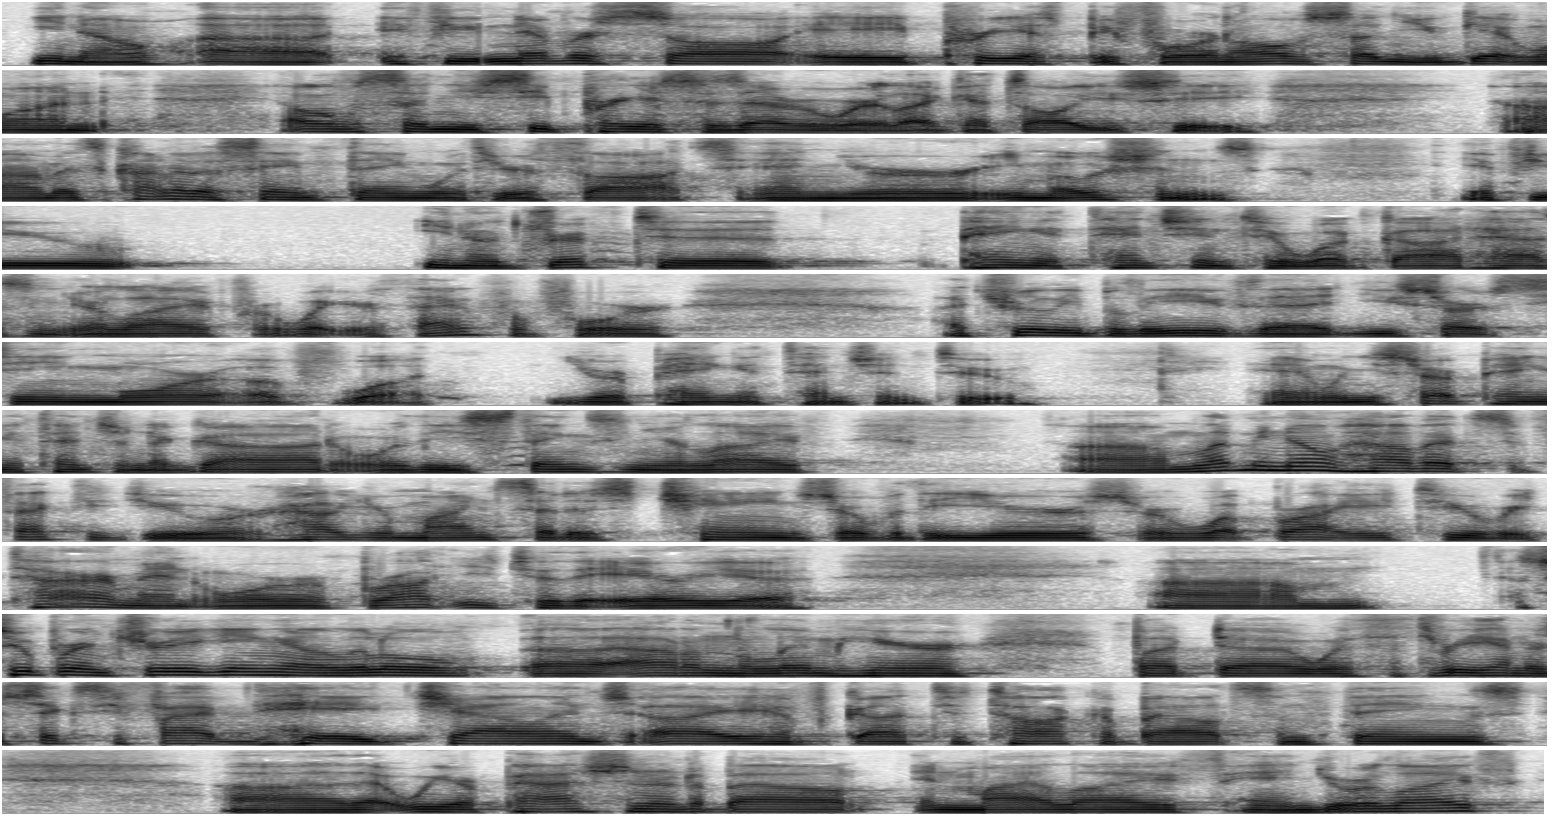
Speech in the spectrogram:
you know, uh, if you never saw a Prius before and all of a sudden you get one, all of a sudden you see Priuses everywhere. Like that's all you see. Um, it's kind of the same thing with your thoughts and your emotions. If you, you know, drift to paying attention to what God has in your life or what you're thankful for, I truly believe that you start seeing more of what you're paying attention to. And when you start paying attention to God or these things in your life, um, let me know how that's affected you or how your mindset has changed over the years or what brought you to retirement or brought you to the area. Um, super intriguing, a little uh, out on the limb here, but uh, with a 365 day challenge, I have got to talk about some things uh, that we are passionate about in my life and your life.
